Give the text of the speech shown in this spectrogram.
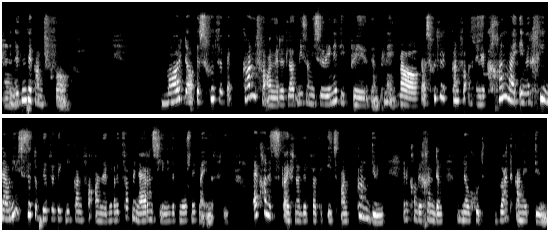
Mm. en dit moet ek aanvaar. Maar daar is goed wat ek kan verander. Dit laat mense aan die serenity prayer dink nê? Nee. ja. Daar's goed wat ek kan verander en ek gaan my energie nou nie sit op dit wat ek nie kan verander nie want dit vat my nêrens heen nie dit mors net my energie. Ek gaan dit skuif na dit wat ek iets aan kan doen en ek gaan begin dink nou goed wat kan ek doen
